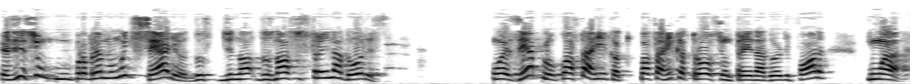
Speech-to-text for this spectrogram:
existe um, um problema muito sério dos, no, dos nossos treinadores. Um exemplo, Costa Rica. Costa Rica trouxe um treinador de fora, uma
